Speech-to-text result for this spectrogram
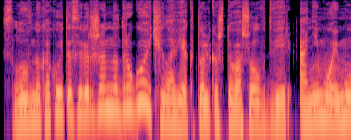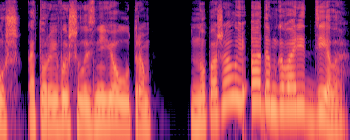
Словно какой-то совершенно другой человек только что вошел в дверь, а не мой муж, который вышел из нее утром. Но, пожалуй, Адам говорит дело.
